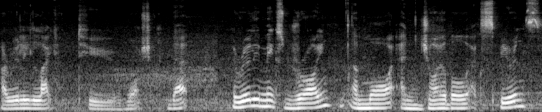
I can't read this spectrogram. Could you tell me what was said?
I really like to watch that. It really makes drawing a more enjoyable experience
